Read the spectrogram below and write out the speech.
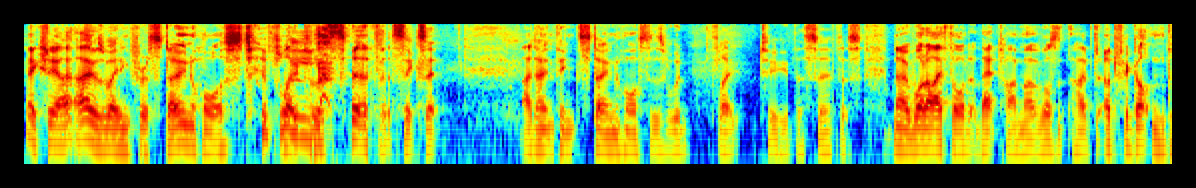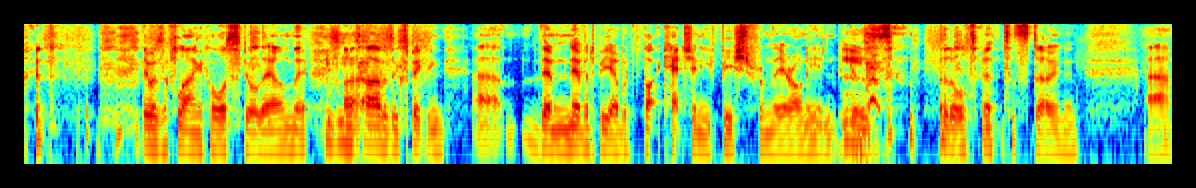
Actually, I, I was waiting for a stone horse to float to the hmm. surface, except I don't think stone horses would float to the surface. No, what I thought at that time, I wasn't. I'd, I'd forgotten that there was a flying horse still down there. I, I was expecting uh, them never to be able to fi- catch any fish from there on in because it all turned to stone. And uh,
